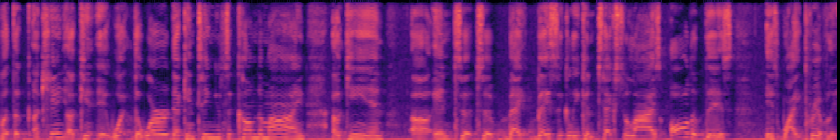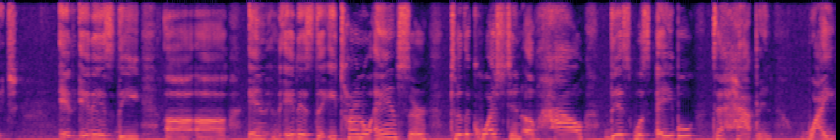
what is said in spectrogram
But the uh, can, uh, can, it, what the word that continues to come to mind again, uh, and to to ba- basically contextualize all of this is white privilege. It, it is the uh, uh, and it is the eternal answer to the question of how this was able to happen. White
